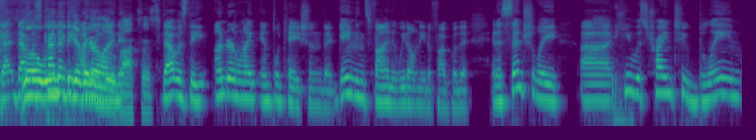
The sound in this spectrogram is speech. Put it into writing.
That that no, was kind of the of underlying that was the underlying implication that gaming's fine and we don't need to fuck with it. And essentially, uh, he was trying to blame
